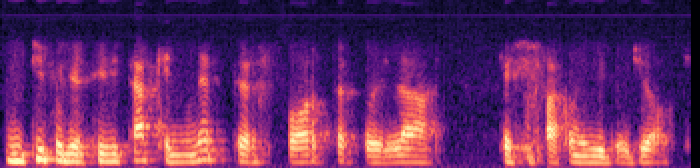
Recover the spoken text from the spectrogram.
un tipo di attività che non è per forza quella che si fa con i videogiochi.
